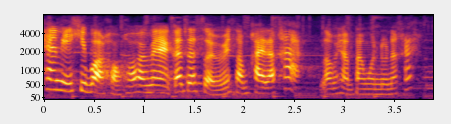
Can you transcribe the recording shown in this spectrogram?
แค่นี้คีย์บอร์ดของพ่อพ่อแม่ก็จะสวยไม่ซ้ำใครแล้วค่ะ เราไปทำตามกันดูนะคะ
